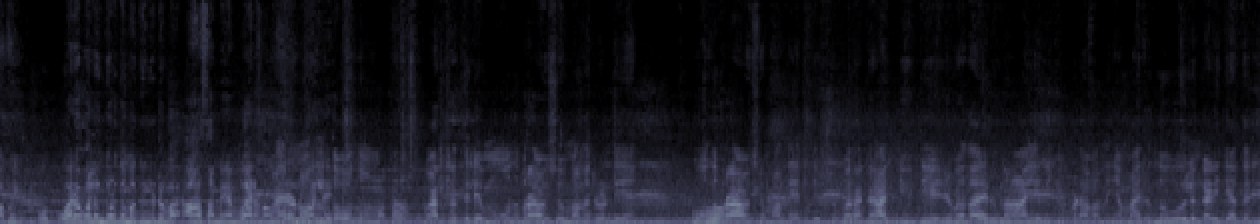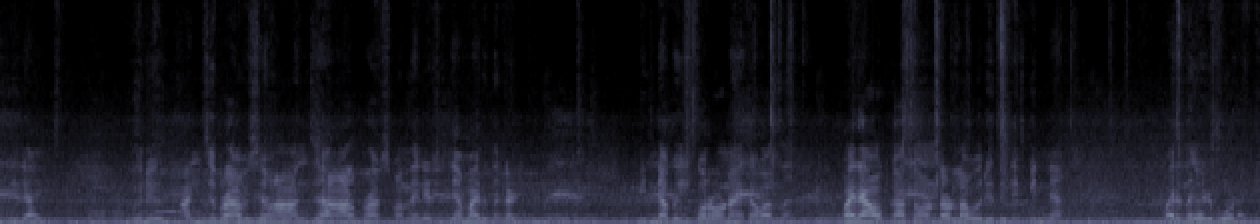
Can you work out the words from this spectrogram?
അപ്പൊ ഓരോ കൊല്ലം തോറും നമുക്ക് ഇങ്ങോട്ട് ആ സമയം വരണോ വരണമെന്ന് തോന്നുന്നു നമുക്ക്. വർഷത്തിൽ മൂന്ന് പ്രാവശ്യവും വന്നിട്ടുണ്ട് ഞാൻ. മൂന്ന് പ്രാവശ്യം വന്ന് എനിക്ക് ഷുഗറൊക്കെ അഞ്ഞൂറ്റി എഴുപതായിരുന്നു. ആ എനിക്ക് ഇവിടെ വന്ന് ഞാൻ മരുന്ന് പോലും കഴിക്കാത്ത രീതിയിലായി. ഒരു അഞ്ച് പ്രാവശ്യം അഞ്ച് ആറ് പ്രാവശ്യം വന്നതിന് ശേഷം ഞാൻ മരുന്ന് കഴിക്കുന്നു പിന്നെ ഈ കൊറോണയൊക്കെ വന്ന് വരാൻ ഒക്കാത്തതുകൊണ്ടുള്ള ഒരിതിൽ പിന്നെ മരുന്ന് കഴിവ് തുടങ്ങി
